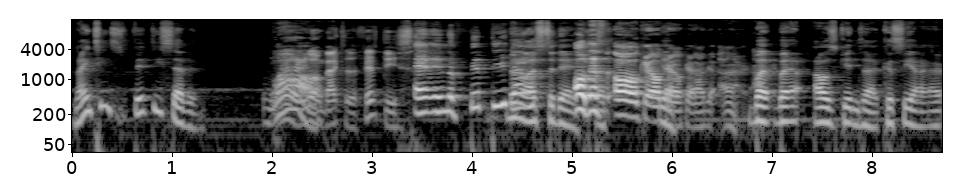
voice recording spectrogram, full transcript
1957. Whoa, we're going back to the 50s. And in the 50s? No, no, that's today. Oh, that's. Oh, okay, okay, Yeah. okay, okay. All right. But but I was getting to that because see, I, I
